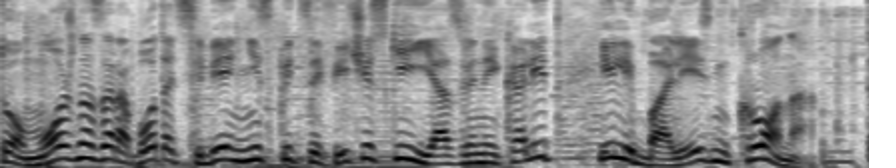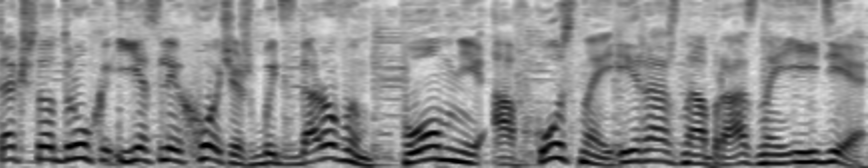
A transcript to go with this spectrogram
то можно заработать себе неспецифический язвенный колит или болезнь крона. Так что, друг, если хочешь быть здоровым, помни о вкусной и разнообразной еде.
